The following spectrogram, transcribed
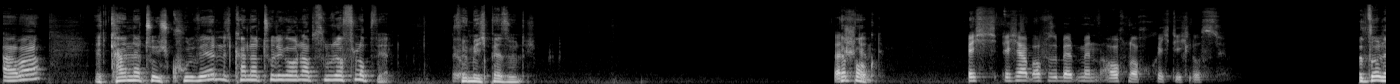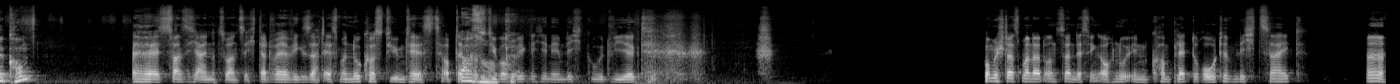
Aber es kann natürlich cool werden, es kann natürlich auch ein absoluter Flop werden. Für mich persönlich. Das hab Bock. Ich, ich habe auf The Batman auch noch richtig Lust. Was soll der kommen? Äh, 2021. Das war ja, wie gesagt, erstmal nur Kostümtest. Ob das Ach so, Kostüm okay. auch wirklich in dem Licht gut wirkt. Komisch, dass man das uns dann deswegen auch nur in komplett rotem Licht zeigt. Ah,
